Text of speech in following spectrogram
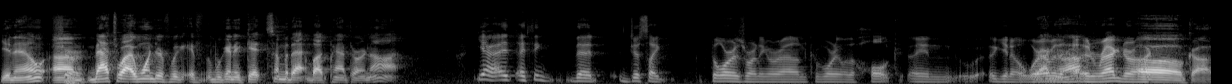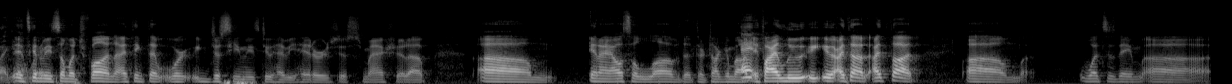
You know, um, Sure. that's why I wonder if we if we're going to get some of that in Black Panther or not. Yeah, I, I think that just like Thor is running around cavorting with a Hulk in you know wherever the hell in Ragnarok. Oh God, it's going to be so much fun. I think that we're just seeing these two heavy hitters just smash it up. Um, and I also love that they're talking about And- if I lose. I thought I thought um, what's his name? Uh,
